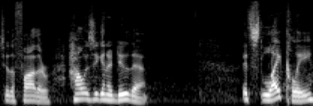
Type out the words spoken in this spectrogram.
to the father. How is he going to do that? It's likely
